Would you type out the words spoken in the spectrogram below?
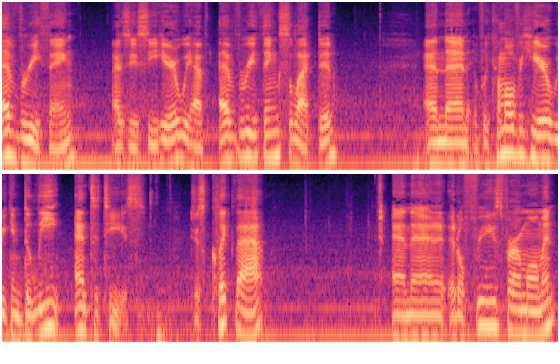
everything. As you see here, we have everything selected. And then if we come over here, we can delete entities. Just click that, and then it'll freeze for a moment.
